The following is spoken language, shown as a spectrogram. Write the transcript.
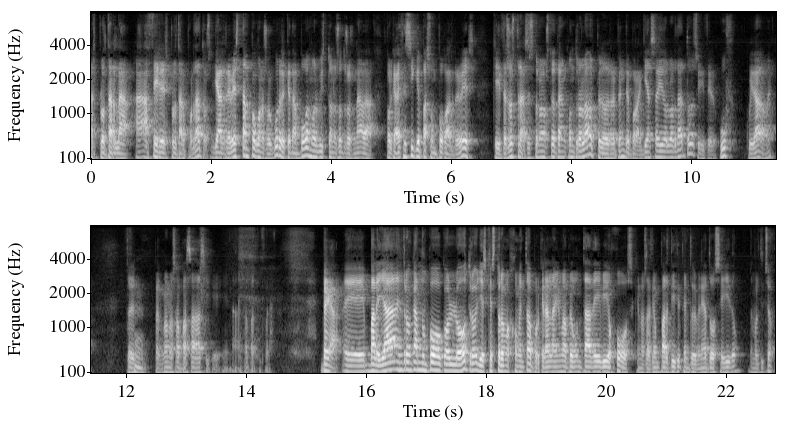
a explotarla, a hacer explotar por datos. Y al revés tampoco nos ocurre, que tampoco hemos visto nosotros nada, porque a veces sí que pasa un poco al revés. Que dices, ostras, esto no lo estoy tan controlados, pero de repente por aquí han salido los datos y dices, uff, cuidado, ¿eh? Entonces, Mm. pues no nos ha pasado, así que nada, esa parte fuera. Venga, eh, vale, ya entroncando un poco con lo otro, y es que esto lo hemos comentado porque era la misma pregunta de videojuegos que nos hacía un partícipe, entonces venía todo seguido, hemos dicho.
